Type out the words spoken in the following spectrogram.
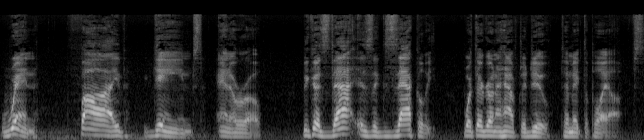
win five games in a row? Because that is exactly what they're going to have to do to make the playoffs.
